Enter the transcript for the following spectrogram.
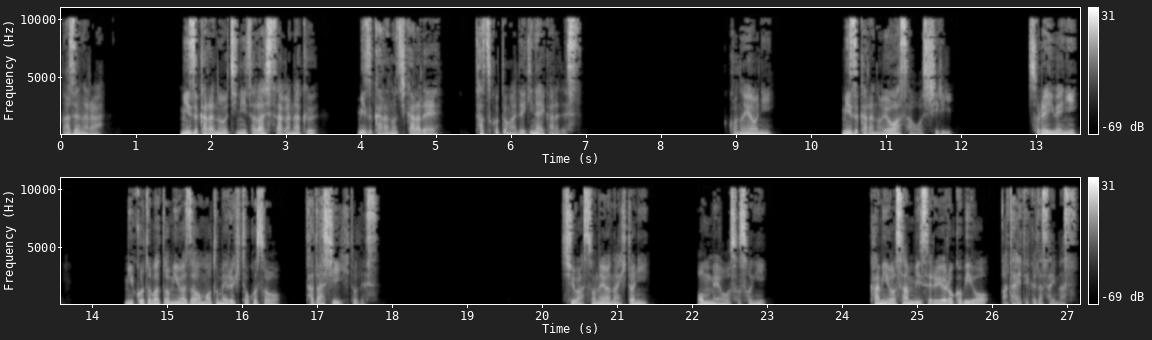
なぜなら、自らのうちに正しさがなく、自らの力で立つことができないからです。このように、自らの弱さを知り、それゆえに、御言葉と見業を求める人こそ正しい人です。主はそのような人に、恩命を注ぎ、神を賛美する喜びを与えてくださいます。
